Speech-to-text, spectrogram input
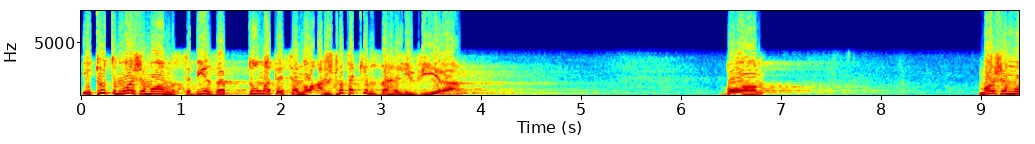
І тут можемо собі задуматися, ну а що таке взагалі віра? Бо можемо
